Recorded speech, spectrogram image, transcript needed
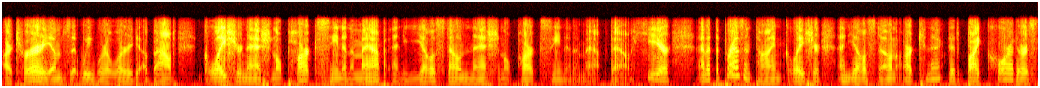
our terrariums, that we were worried about Glacier National Park seen in a map and Yellowstone National Park seen in a map down here. And at the present time, Glacier and Yellowstone are connected by corridors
